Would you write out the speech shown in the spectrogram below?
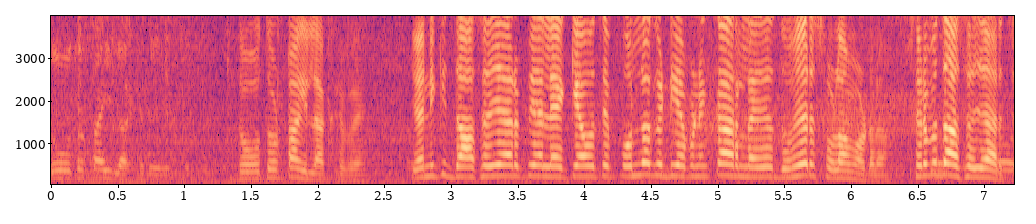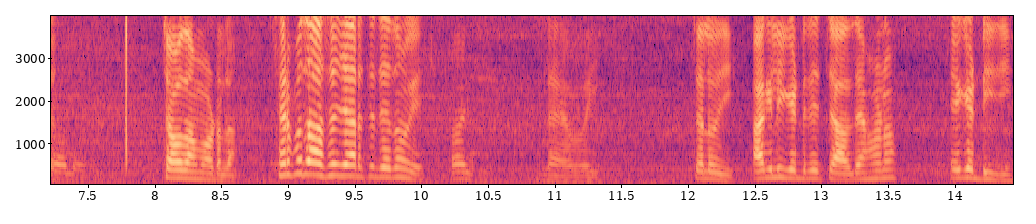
2 ਤੋਂ 2.5 ਲੱਖ ਦੇ ਵਿੱਚ। 2 ਤੋਂ 2.5 ਲੱਖ ਰੁਪਏ। ਯਾਨੀ ਕਿ 10000 ਰੁਪਏ ਲੈ ਕੇ ਆਓ ਤੇ ਪੋਲੋ ਗੱਡੀ ਆਪਣੇ ਘਰ ਲੈ ਜਾਓ 2016 ਮਾਡਲ ਸਿਰਫ 10000 ਚ। 14 ਮਾਡਲ ਸਿਰਫ 10000 ਚ ਦੇ ਦੋਗੇ? ਹਾਂਜੀ। ਲੈ ਬਾਈ। ਚਲੋ ਜੀ ਅਗਲੀ ਗੱਡੀ ਤੇ ਚੱਲਦੇ ਹਾਂ ਹੁਣ। ਇਹ ਗੱਡੀ ਜੀ।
